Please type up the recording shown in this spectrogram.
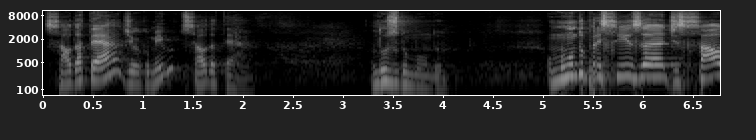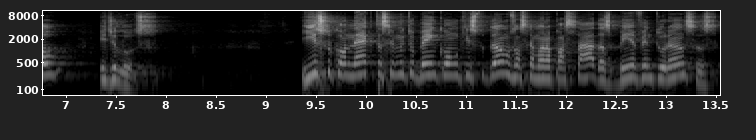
Sal da terra, diga comigo, sal da terra. Luz do mundo. O mundo precisa de sal e de luz. E isso conecta-se muito bem com o que estudamos na semana passada, as bem-aventuranças.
